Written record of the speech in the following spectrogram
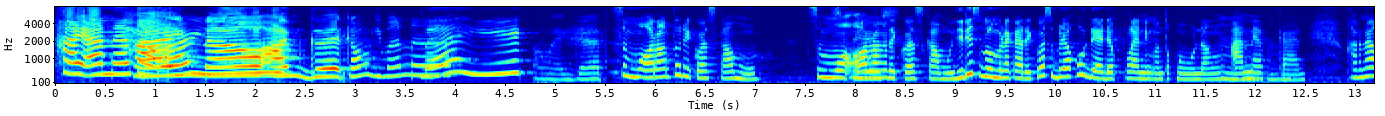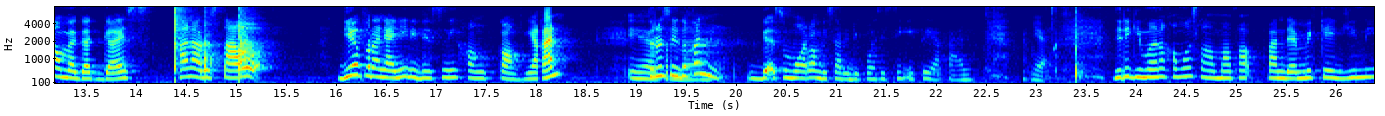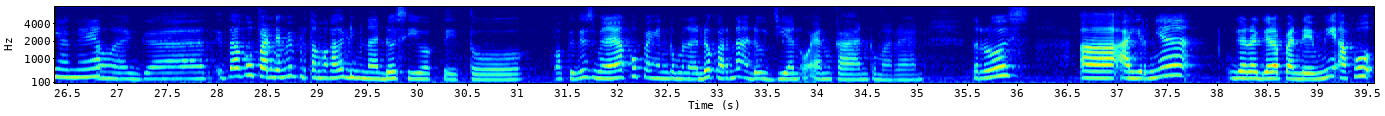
Hi Anne, how Hi, are you? now I'm good. Kamu gimana? Baik. Oh my god. Semua orang tuh request kamu. Semua Serius? orang request kamu. Jadi sebelum mereka request, sebenarnya aku udah ada planning untuk mengundang Hmm, Anet kan. Karena oh my god guys, kan harus tahu dia pernah nyanyi di Disney Hong Kong, ya kan? Iya, Terus itu pernah. kan gak semua orang bisa ada di posisi itu ya kan. Ya. Jadi gimana kamu selama pa pandemik kayak gini Anet? Oh my god. Itu aku pandemi pertama kali di Manado sih waktu itu. Waktu itu sebenarnya aku pengen ke Manado karena ada ujian UN kan kemarin. Terus eh, akhirnya gara-gara pandemi aku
